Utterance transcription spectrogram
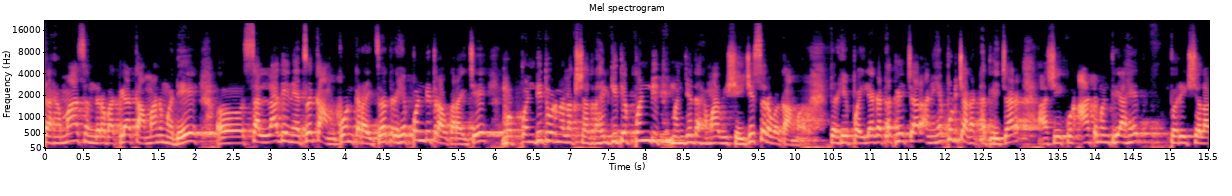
धर्मासंदर्भातल्या कामांमध्ये सल्ला देण्याचं काम कोण करायचं? तर हे पंडितराव करायचे. मग पंडितवरनं लक्षात राहील की ते पंडित म्हणजे धर्माविषयीचे सर्व कामं. तर हे पहिल्या गटातले चार आणि हे पुढच्या गटातले चार. असे एकूण आठ मंत्री आहेत. परीक्षेला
